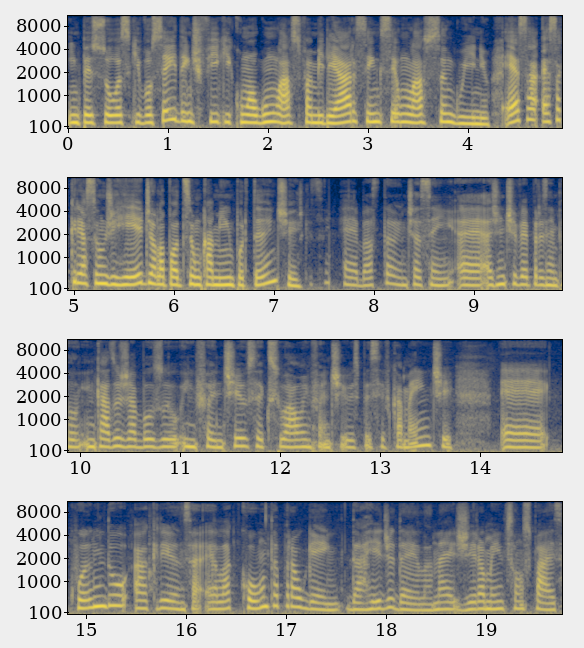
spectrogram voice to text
em pessoas que você identifique com algum laço familiar sem ser um laço sanguíneo. Essa, essa criação de rede, ela pode ser um caminho importante? Acho que sim. É, bastante. Assim, é, a gente vê, por exemplo, em casos de abuso infantil, sexual infantil especificamente, é, quando a criança ela conta para alguém da rede dela, né? Geralmente são os pais,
